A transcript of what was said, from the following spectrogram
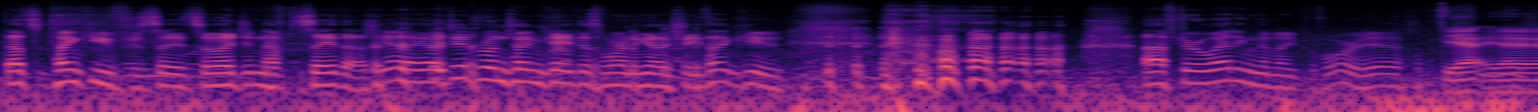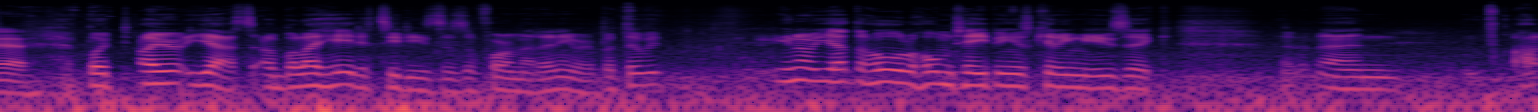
That's thank you for saying. So I didn't have to say that. Yeah, I did run 10k this morning actually. Thank you. After a wedding the night before, yeah. yeah, yeah, yeah. But I yes, uh, well I hated CDs as a format anyway. But there, you know, you had the whole home taping is killing music, and uh,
